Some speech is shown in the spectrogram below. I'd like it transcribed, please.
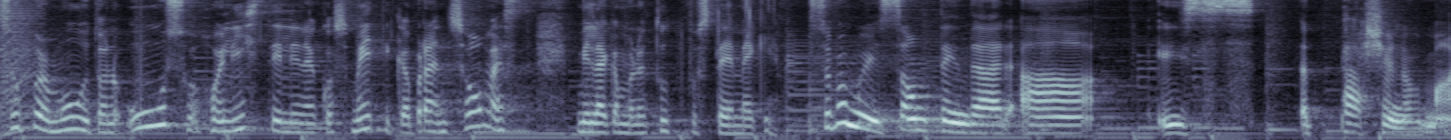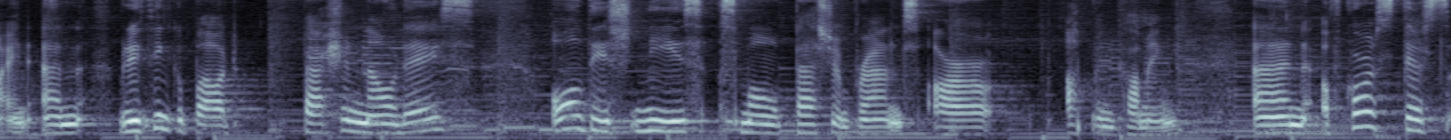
Supermood on uus holistiline kosmeetikabränd Soomest, millega me nüüd tutvust teemegi. Supermood is something that uh, is a passion of mine. And when you think about passion nowadays, all these niche small passion brands are up and coming. And of course, there's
